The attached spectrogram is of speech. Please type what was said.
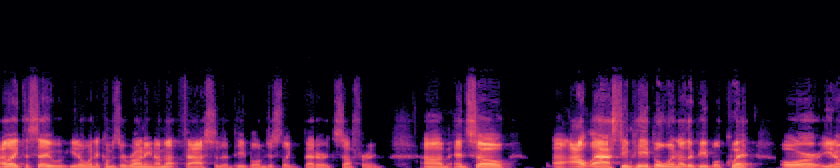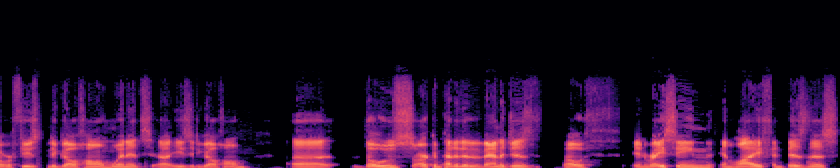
I like to say, you know, when it comes to running, I'm not faster than people. I'm just like better at suffering. Um, and so uh, outlasting people when other people quit or you know refusing to go home when it's uh, easy to go home uh, those are competitive advantages both in racing in life and business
